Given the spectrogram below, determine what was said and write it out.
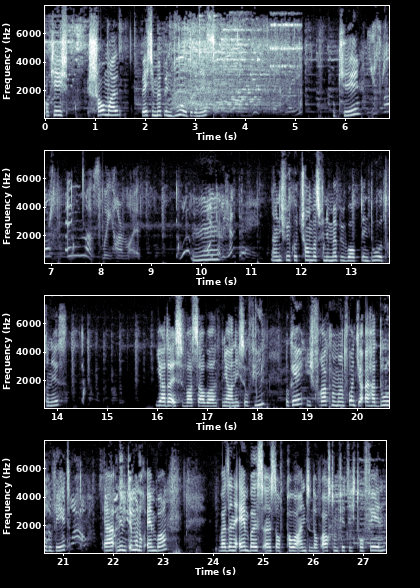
Okay, ich schau mal, welche Map in Duo drin ist. Okay. Hm. Nein, ich will kurz schauen, was für eine Map überhaupt in Duo drin ist. Ja, da ist Wasser, aber ja, nicht so viel. Okay, ich frage mal meinen Freund. Ja, er hat Duo gewählt. Er nimmt immer noch Amber. Weil seine Amber ist erst auf Power 1 und auf 48 Trophäen.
